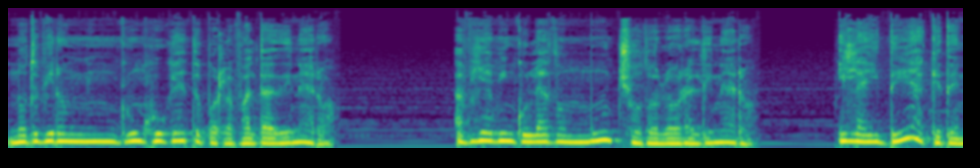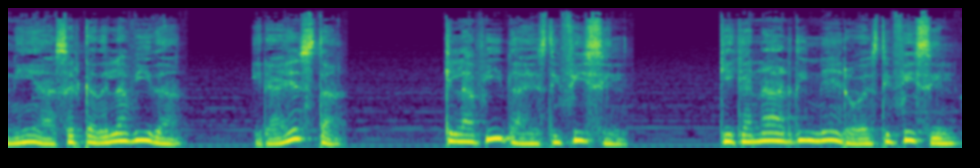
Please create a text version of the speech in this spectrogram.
no tuvieron ningún juguete por la falta de dinero. Había vinculado mucho dolor al dinero, y la idea que tenía acerca de la vida era esta, que la vida es difícil, que ganar dinero es difícil,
